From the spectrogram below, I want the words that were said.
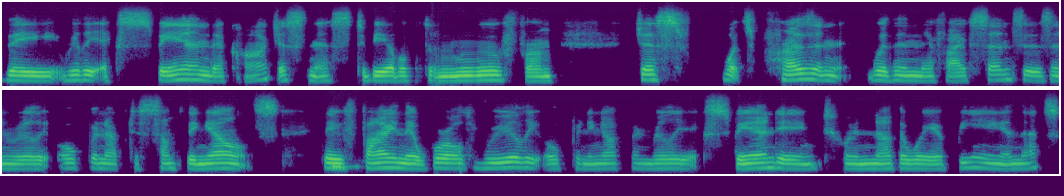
they really expand their consciousness to be able to move from just what's present within their five senses and really open up to something else they mm-hmm. find their world really opening up and really expanding to another way of being. And that's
